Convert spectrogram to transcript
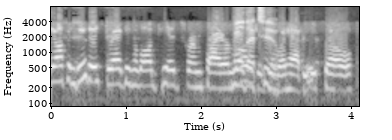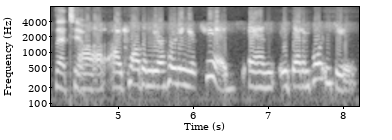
they often do this, dragging along kids from prior Well, that marriages too. and what have you. So That too. Uh, I tell them you're hurting your kids, and is that important to you?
